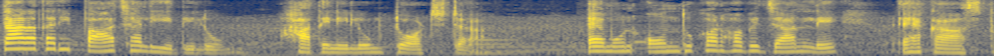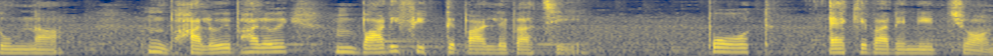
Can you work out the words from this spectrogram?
তাড়াতাড়ি পা চালিয়ে দিলুম, হাতে নিলুম টর্চটা। এমন অন্ধকার হবে জানলে একা আসতুম না। ভালোই ভালোই বাড়ি ফিরতে পারলে বাঁচি। পথ একেবারে নির্জন।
